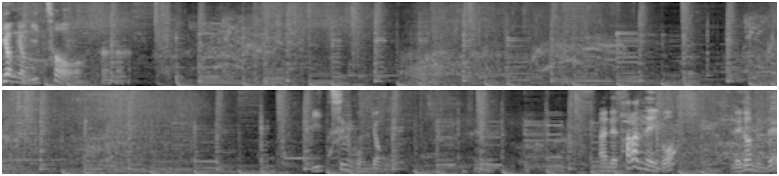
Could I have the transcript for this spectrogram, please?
공격력 미쳐. 미친 공격력 아 근데 살았네 이거? 레전드인데?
